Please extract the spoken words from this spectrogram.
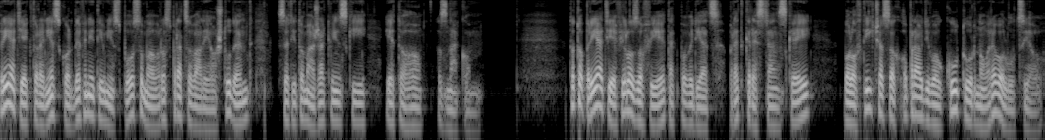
Prijatie, ktoré neskôr definitívnym spôsobom rozpracoval jeho študent, svätý Tomáš Akvinský, je toho znakom. Toto prijatie filozofie, tak povediac predkresťanskej, bolo v tých časoch opravdivou kultúrnou revolúciou.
